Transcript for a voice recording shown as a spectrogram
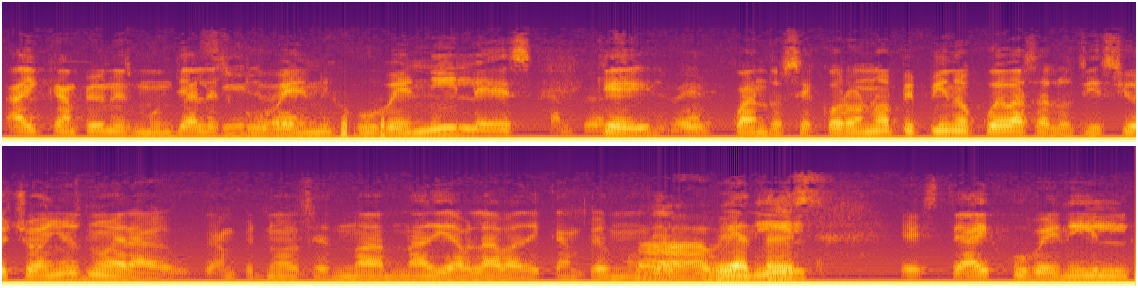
hay campeones mundiales Silver. juveniles Campeón que Silver. eh, cuando se coronó Pipino Cuevas a los 18 años no era no, se- no- nadie hablaba de campeón mundial No, juvenil este hay juvenil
